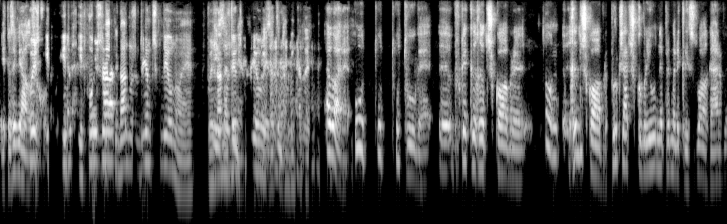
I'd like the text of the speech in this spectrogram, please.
E depois havia aulas. Depois, e, e, e, depois já dá nos dentes que deu, não é? Depois já nos dentes que deu, exatamente. Agora, o, o, o Tuga, uh, porque é que redescobre? Não, redescobre, porque já descobriu na primeira crise do Algarve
